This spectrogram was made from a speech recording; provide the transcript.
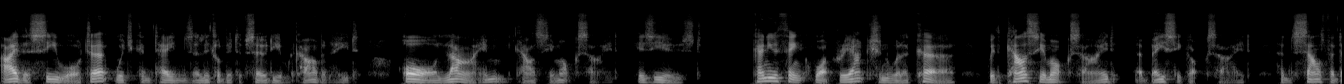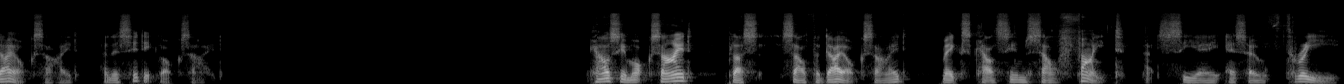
either seawater, which contains a little bit of sodium carbonate, or lime, calcium oxide, is used. Can you think what reaction will occur with calcium oxide, a basic oxide, and sulfur dioxide, an acidic oxide? Calcium oxide plus sulfur dioxide makes calcium sulfite, that's CaSO3.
